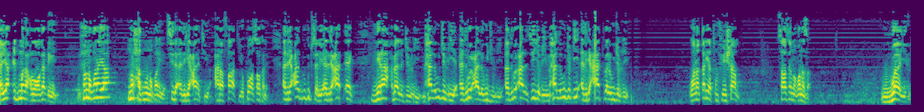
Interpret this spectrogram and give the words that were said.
ayaa cid magac looga dhigay muxuu noqonayaa mulxaq buu noqonaya sida adricaat iyo carafaat iyo kuwaas oo kale. Adricaat buu ku tusaaliyay adricaat eeg diraac baa la jamciyey maxaa lagu jamciyey adrucaa lagu jamciyey adrucaa la sii jamciyey maxaa lagu jamciyey adricaat baa lagu jamciyey waana qaryatun fi sham saasay noqonaysaa. Waa yahay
